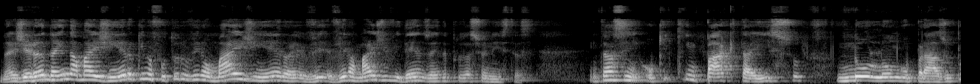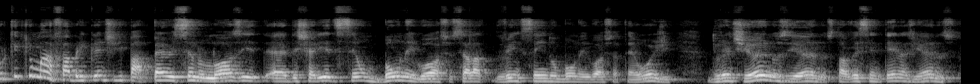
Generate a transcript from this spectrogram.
né, gerando ainda mais dinheiro que no futuro viram mais dinheiro, é, vira mais dividendos ainda para os acionistas. Então, assim, o que, que, impacta isso no longo prazo? Por que, que uma fabricante de papel e celulose é, deixaria de ser um bom negócio, se ela vem sendo um bom negócio até hoje, durante anos e anos, talvez centenas de anos?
